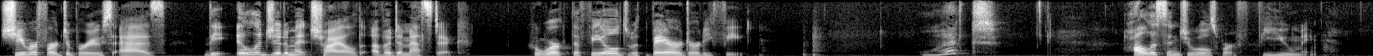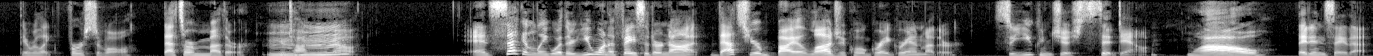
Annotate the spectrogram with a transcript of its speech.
she referred to Bruce as the illegitimate child of a domestic who worked the fields with bare, dirty feet. What? Hollis and Jules were fuming. They were like, first of all, that's our mother you're talking mm-hmm. about. And secondly, whether you want to face it or not, that's your biological great grandmother. So you can just sit down. Wow. They didn't say that.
